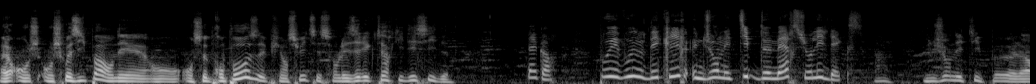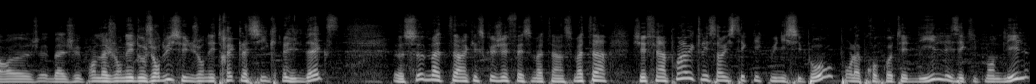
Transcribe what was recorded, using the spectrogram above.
Alors on, on choisit pas, on, est, on, on se propose et puis ensuite ce sont les électeurs qui décident. D'accord. Pouvez-vous nous décrire une journée type de maire sur l'île d'Aix? Une journée type. euh, Alors euh, je, bah, je vais prendre la journée d'aujourd'hui, c'est une journée très classique à l'île d'Aix. Euh, ce matin, qu'est-ce que j'ai fait ce matin? Ce matin, j'ai fait un point avec les services techniques municipaux pour la propreté de l'île, les équipements de l'île,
